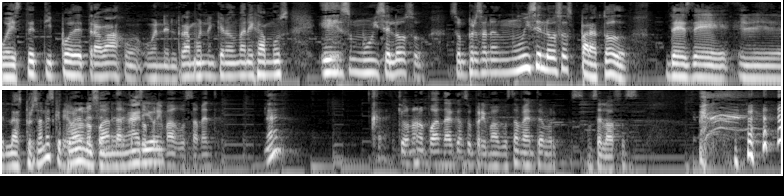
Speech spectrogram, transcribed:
o este tipo de trabajo o en el ramo en el que nos manejamos es muy celoso. Son personas muy celosas para todo. Desde eh, las personas que Que ponen uno el no puede andar con su prima justamente. ¿Eh? Que uno no puede andar con su prima justamente porque son celosos.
